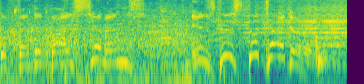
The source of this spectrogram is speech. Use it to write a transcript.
defended by Simmons. Is this the dagger?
